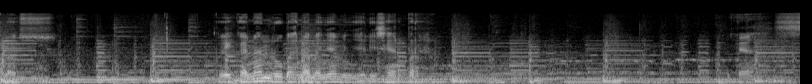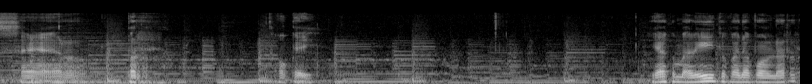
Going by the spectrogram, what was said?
close klik kanan rubah namanya menjadi server. Ya server. Oke. Ya kembali kepada folder.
